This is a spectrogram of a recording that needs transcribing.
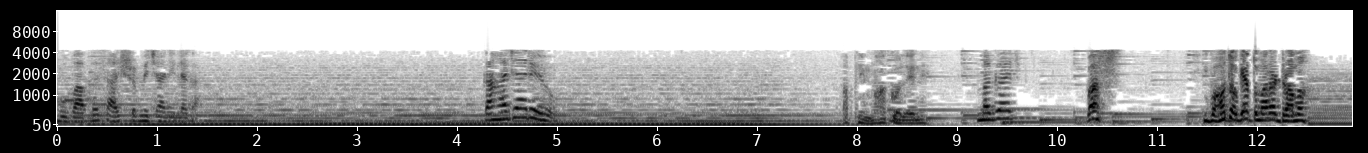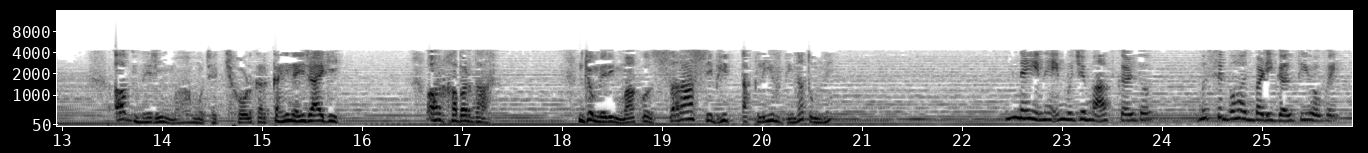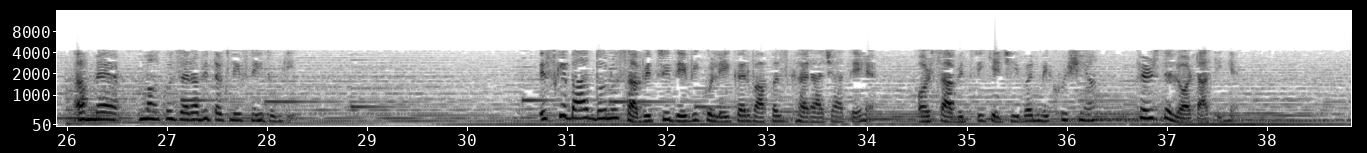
वो वापस आश्रम में जाने लगा। कहाँ जा रहे हो? अपनी माँ को लेने। मगर बस बहुत हो गया तुम्हारा ड्रामा अब मेरी माँ मुझे छोड़कर कहीं नहीं जाएगी। और खबरदार जो मेरी माँ को जरा सी भी तकलीफ़ दी ना तुमने नहीं नहीं, मुझे माफ़ कर दो। मुझसे बहुत बड़ी गलती हो गई। अब मैं माँ को जरा भी तकलीफ़ नहीं दूँगी। इसके बाद दोनों सावित्री देवी को लेकर वापस घर आ जाते हैं और सावित्री के जीवन में खुशियाँ फिर से लौट आती हैं।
